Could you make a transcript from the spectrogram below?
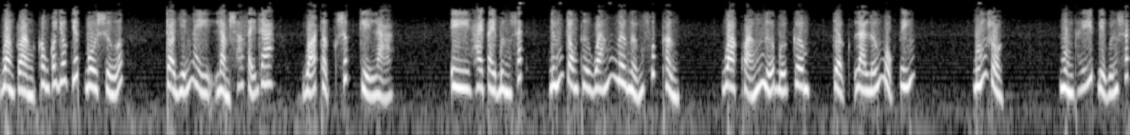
hoàn toàn không có dấu vết bôi sữa. Trò diễn này làm sao xảy ra? Quả thật rất kỳ lạ. Y hai tay bưng sách, đứng trong thư quán ngơ ngẩn xuất thần. Qua khoảng nửa bữa cơm, chợt la lớn một tiếng. Đúng rồi. Nhìn thấy bị quyển sách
